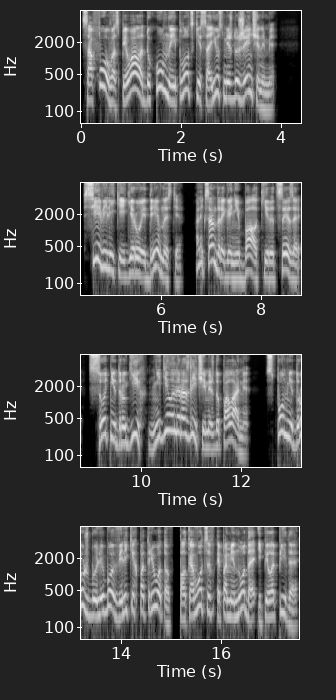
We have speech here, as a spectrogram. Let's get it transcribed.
Сафо воспевала духовный и плотский союз между женщинами. Все великие герои древности Александр и Ганнибал, Кир и Цезарь, сотни других не делали различий между полами – Вспомни дружбу и любовь великих патриотов, полководцев Эпоминода и Пелопида.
